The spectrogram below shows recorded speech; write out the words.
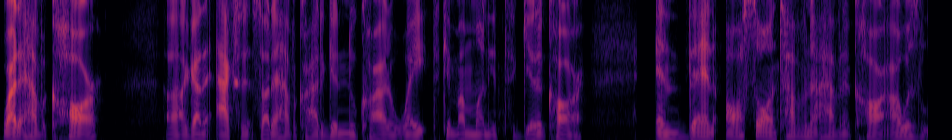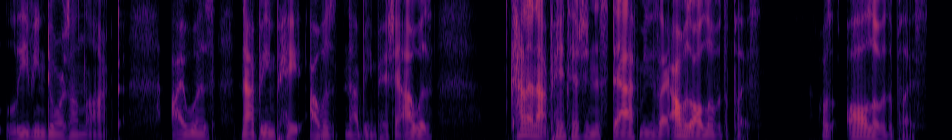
where I didn't have a car uh, I got an accident, so I didn't have a car. I had to get a new car. I had to wait to get my money to get a car. And then also on top of not having a car, I was leaving doors unlocked. I was not being paid. I was not being patient. I was kind of not paying attention to staff meetings. Like I was all over the place. I was all over the place.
